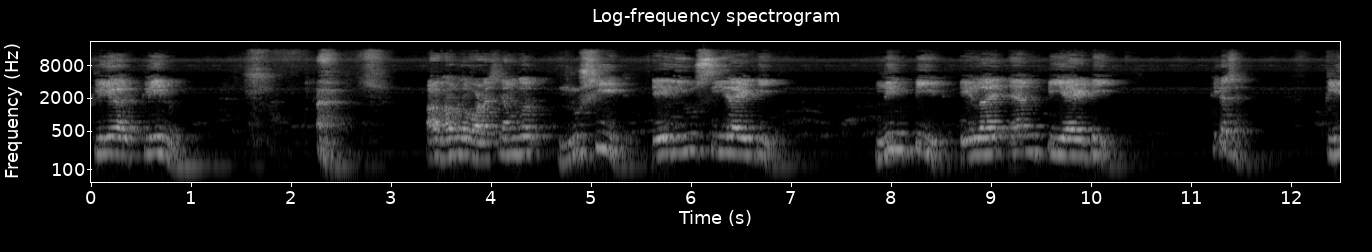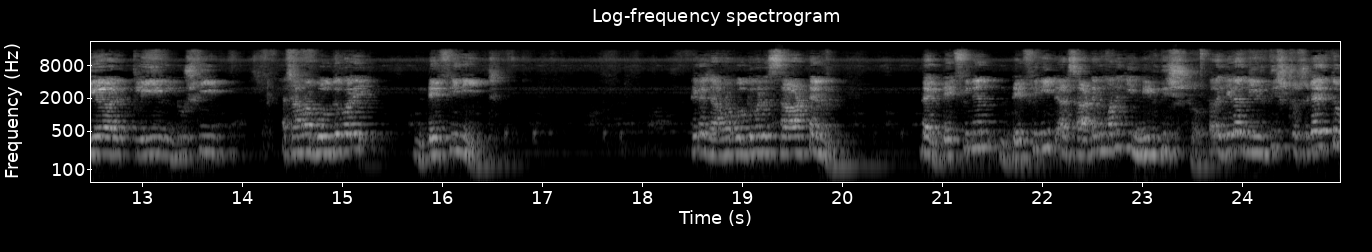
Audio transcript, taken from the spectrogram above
ক্লিয়ার ক্লিন আর ভালো ভালো ওয়ার্ড আছে, যেমন ধর lucid L U C limpid L I M P I D ঠিক আছে? ক্লিয়ার ক্লিন লুসিড আচ্ছা আমরা বলতে পারি ডেফিনিট ঠিক আছে? আমরা বলতে পারি সার্টেন দেখ ডেফিনেট ডেফিনিট আর সার্টেন মানে কি নির্দিষ্ট? তাহলে যেটা নির্দিষ্ট সেটাই তো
